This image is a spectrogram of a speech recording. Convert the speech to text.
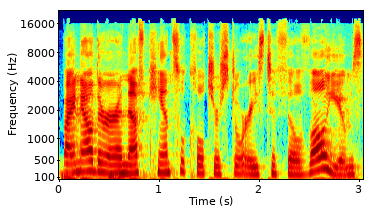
by now there are enough cancel culture stories to fill volumes.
